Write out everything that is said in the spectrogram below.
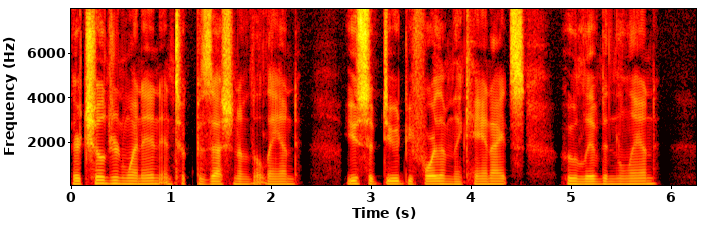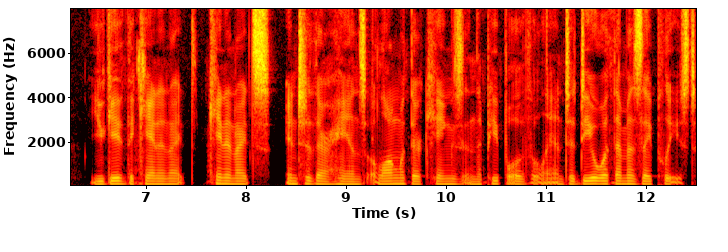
Their children went in and took possession of the land. You subdued before them the Canaanites who lived in the land. You gave the Canaanite, Canaanites into their hands, along with their kings and the people of the land, to deal with them as they pleased.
